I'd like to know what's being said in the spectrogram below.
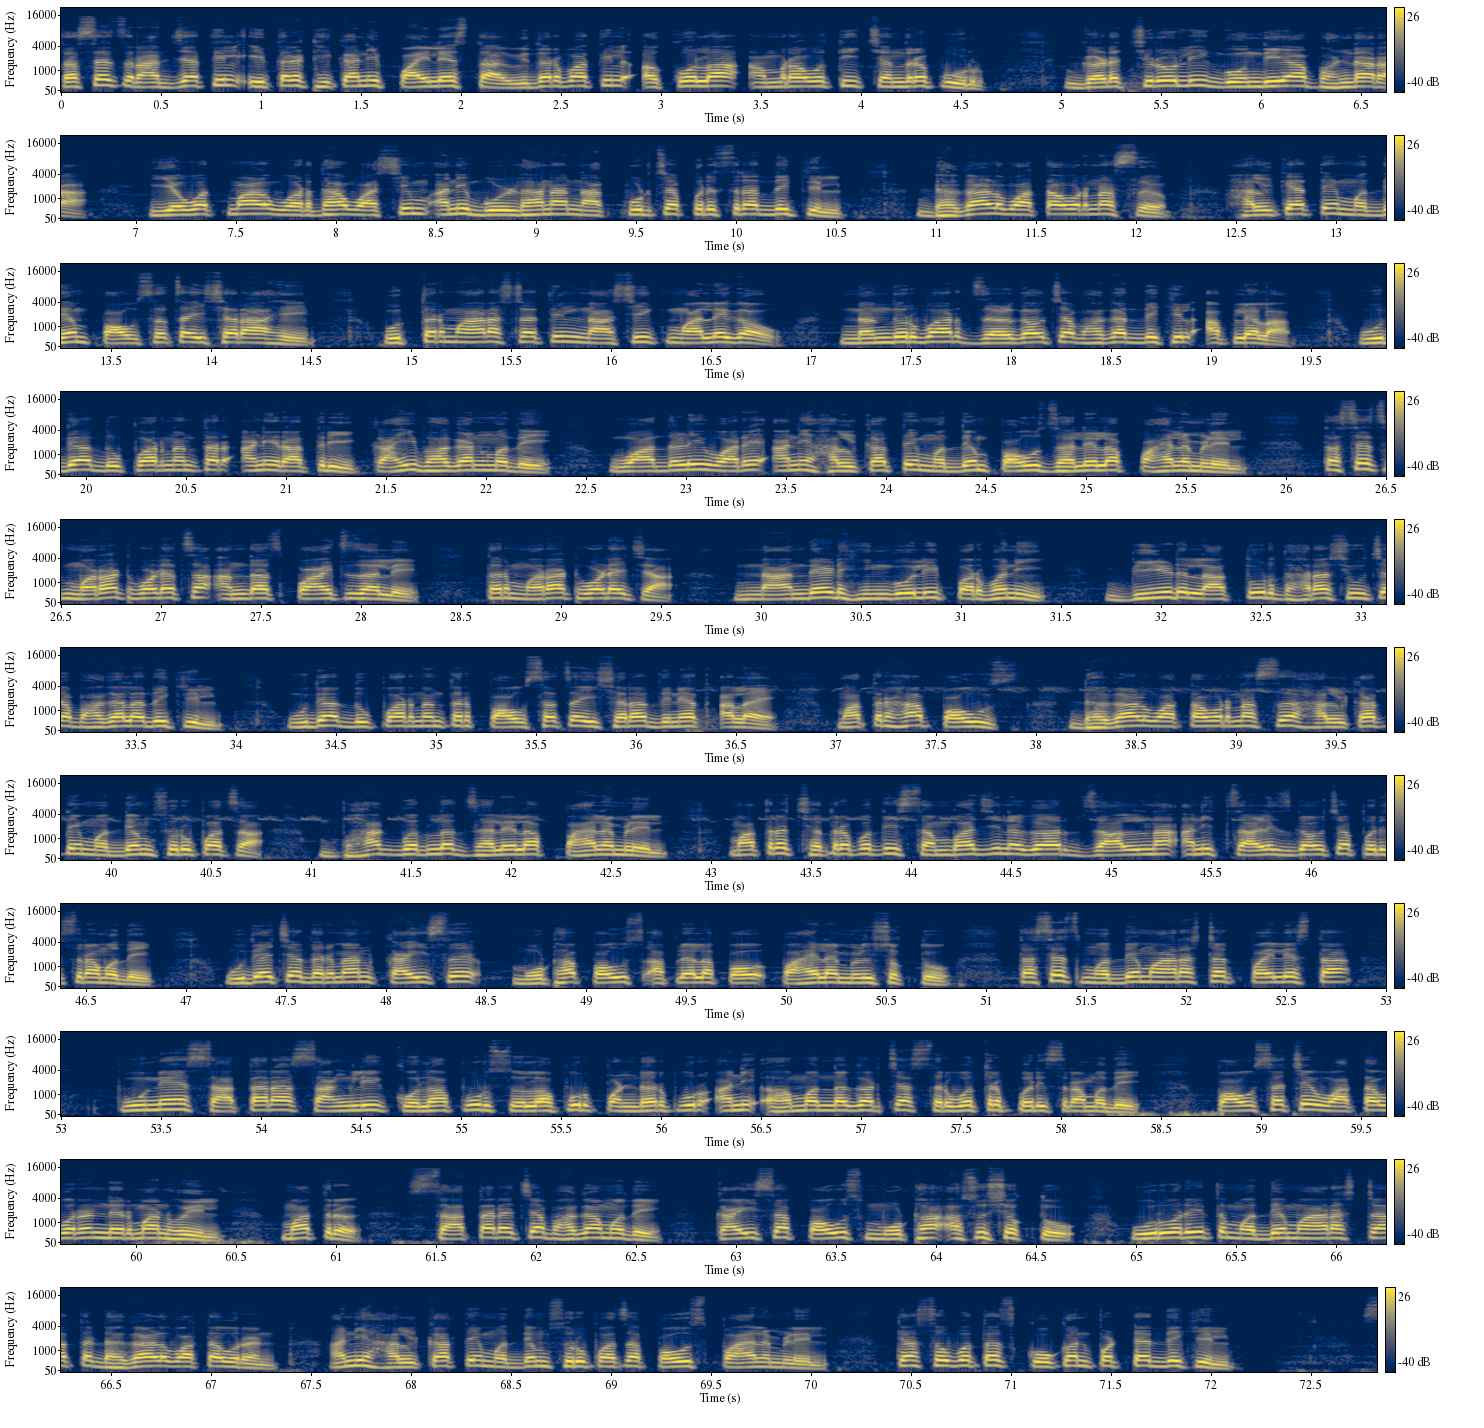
तसेच राज्यातील इतर ठिकाणी पाहिले असता विदर्भातील अकोला अमरावती चंद्रपूर गडचिरोली गोंदिया भंडारा यवतमाळ वर्धा वाशिम आणि बुलढाणा नागपूरच्या परिसरात देखील ढगाळ वातावरणासह हलक्या ते मध्यम पावसाचा इशारा आहे. उत्तर महाराष्ट्रातील नाशिक मालेगाव नंदुरबार जळगावच्या भागात देखील आपल्याला. उद्या दुपारनंतर आणि रात्री काही भागांमध्ये वादळी वारे आणि हलका ते मध्यम पाऊस झालेला पाहायला मिळेल. तसेच मराठवाड्याचा अंदाज पाहायचे झाले तर मराठवाड्याच्या नांदेड हिंगोली परभणी बीड लातूर धाराशिवच्या भागाला देखील उद्या दुपारनंतर पावसाचा इशारा देण्यात आला आहे मात्र हा पाऊस ढगाळ वातावरणासह हलका ते मध्यम स्वरूपाचा भाग बदलत झालेला पाहायला मिळेल. मात्र छत्रपती संभाजीनगर जालना आणि चाळीसगावच्या परिसरामध्ये उद्याच्या दरम्यान काहीसं मोठा पाऊस आपल्याला पाव पाहायला मिळू शकतो. तसेच मध्य महाराष्ट्रात पहिले असता पुणे सातारा सांगली कोल्हापूर सोलापूर पंढरपूर आणि अहमदनगरच्या सर्वत्र परिसरामध्ये पावसाचे वातावरण निर्माण होईल. मात्र साताऱ्याच्या भागामध्ये काहीसा पाऊस मोठा असू शकतो. उर्वरित मध्य महाराष्ट्रात ढगाळ वातावरण आणि हलका ते मध्यम स्वरूपाचा पाऊस पाहायला मिळेल. त्यासोबतच कोकण पट्ट्यात देखील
